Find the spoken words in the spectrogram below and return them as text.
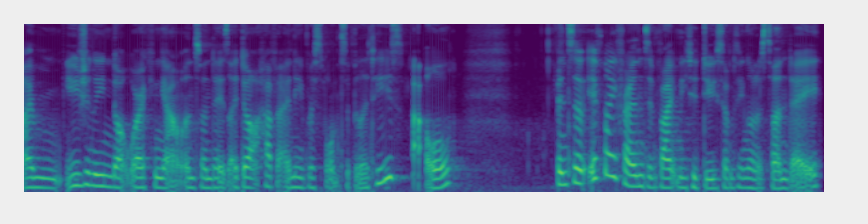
I'm usually not working out on Sundays. I don't have any responsibilities at all. And so, if my friends invite me to do something on a Sunday,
